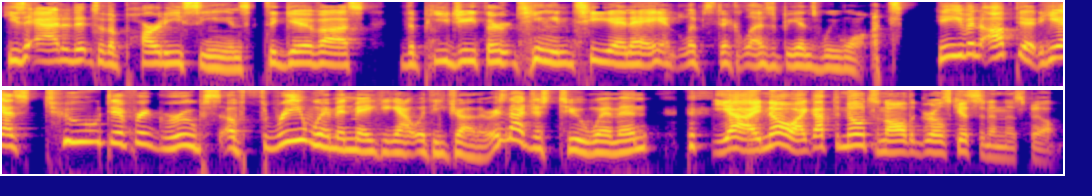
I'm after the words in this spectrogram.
he's added it to the party scenes to give us the PG 13 TNA and lipstick lesbians we want. He even upped it. He has two different groups of three women making out with each other. It's not just two women. Yeah, I know. I got the notes on all the girls kissing in this film.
